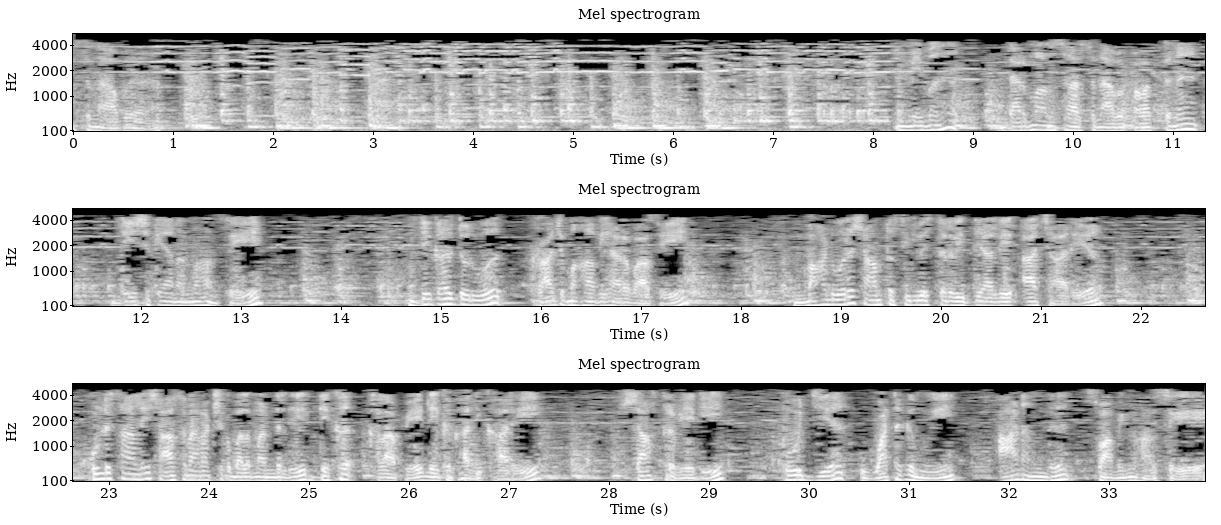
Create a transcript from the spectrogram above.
ධර්මානුශාසනාව මෙම ධර්මානුශාසනාව පවත්වන දේශකයන්න් වහන්සේ දෙගල්දොරුව රාජමහා විහාරවාසී මහනුවර ශාන්ත සිල්වෙස්තර විද්‍යාලයේ ආචාර්ය කුණ්ඩසාලේ ශාසන ආරක්ෂක බල මණ්ඩලයේ දෙක කලාපයේ ලේකකාධිකාරී ශාස්ත්‍රවේදී පූජ්‍ය වටගමුවේ ආනන්ද ස්වාමීන් වහන්සේ.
